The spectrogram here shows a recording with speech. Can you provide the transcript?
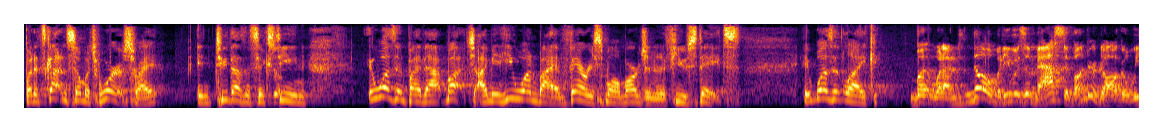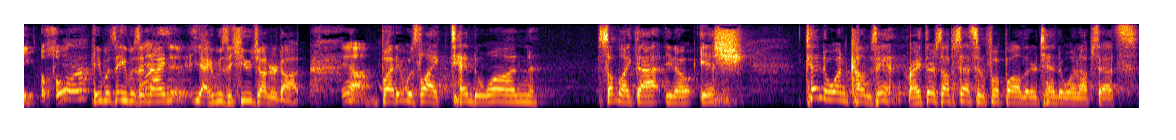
But it's gotten so much worse, right? In 2016, so, it wasn't by that much. I mean, he won by a very small margin in a few states. It wasn't like but what I'm no, but he was a massive underdog a week before. He was he was massive. a nine yeah, he was a huge underdog. Yeah. But it was like ten to one, something like that, you know, ish. Ten to one comes in, right? There's upsets in football that are ten to one upsets.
